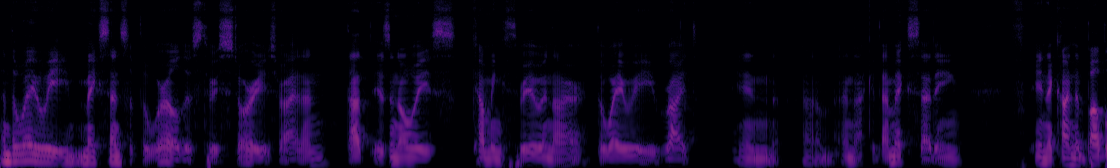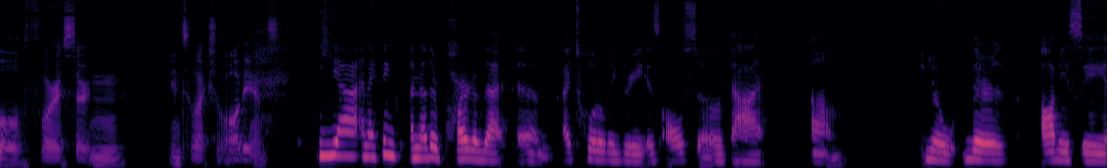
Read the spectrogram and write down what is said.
And the way we make sense of the world is through stories, right? And that isn't always coming through in our the way we write in um, an academic setting, in a kind of bubble for a certain intellectual audience. Yeah, and I think another part of that, um, I totally agree, is also that, um, you know, there's obviously,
